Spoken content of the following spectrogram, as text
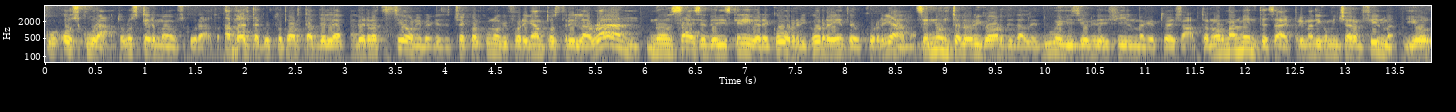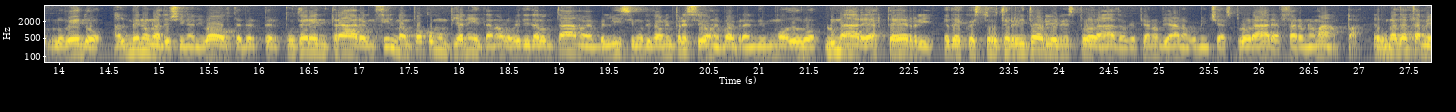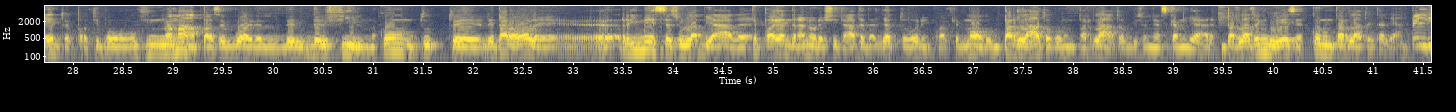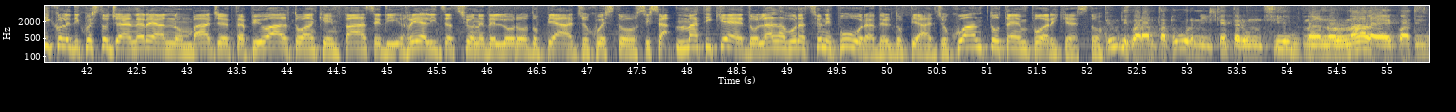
oscurato, lo schermo è oscurato. A volte questo porta a delle aberrazioni, perché se c'è qualcuno che fuori campo strilla run, non sai se devi scrivere corri, correte o corriamo, se non te lo ricordi dalle due visioni dei film che tu hai fatto. Normalmente, sai, prima di cominciare un film, io lo vedo almeno una decina di volte per, per poter entrare. Un film è un po' come un pianeta, no? lo vedi da lontano, è bellissimo, ti fa un'impressione, poi prendi un modulo lunare, atterri ed è questo territorio inesplorato che piano piano piano cominci a esplorare, a fare una mappa. Un adattamento è un po' tipo una mappa, se vuoi, del, del, del film, con tutte le parole eh, rimesse sul labiale, che poi andranno recitate dagli attori in qualche modo. Un parlato con un parlato bisogna scambiare. Un parlato inglese con un parlato italiano. Pellicole di questo genere hanno un budget più alto anche in fase di realizzazione del loro doppiaggio, questo si sa. Ma ti chiedo, la lavorazione pura del doppiaggio, quanto tempo ha richiesto? Più di 40 turni, che per un film normale è quasi il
